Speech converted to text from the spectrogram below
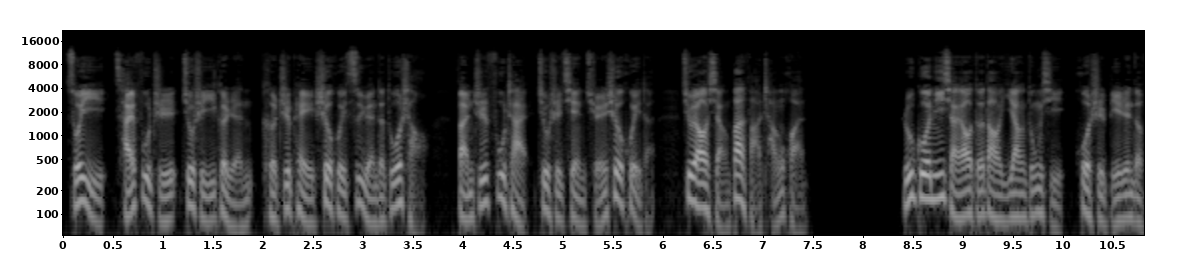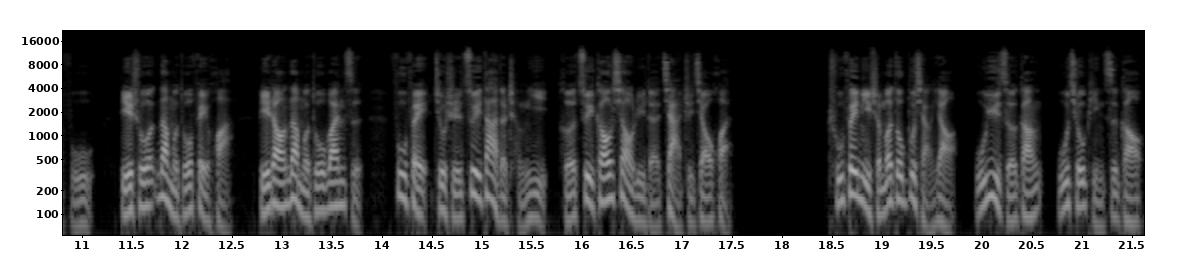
所以，财富值就是一个人可支配社会资源的多少。反之，负债就是欠全社会的，就要想办法偿还。如果你想要得到一样东西或是别人的服务，别说那么多废话，别绕那么多弯子，付费就是最大的诚意和最高效率的价值交换。除非你什么都不想要，无欲则刚，无求品自高，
